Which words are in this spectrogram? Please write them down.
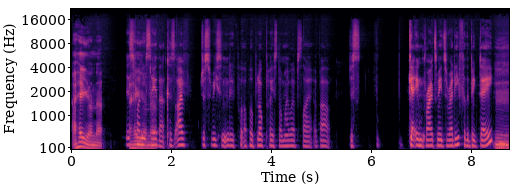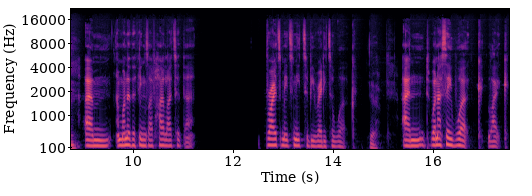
I hear you on that. It's hear funny you you say that. that because I've just recently put up a blog post on my website about just getting bridesmaids ready for the big day. Mm. Um, and one of the things I've highlighted that bridesmaids need to be ready to work. Yeah. And when I say work, like,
